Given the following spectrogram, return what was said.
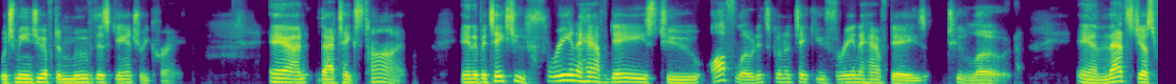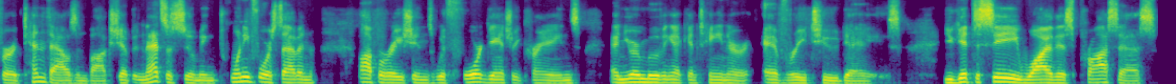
which means you have to move this gantry crane. And that takes time. And if it takes you three and a half days to offload, it's going to take you three and a half days to load. And that's just for a 10,000 box ship. And that's assuming 24 7 operations with four gantry cranes and you're moving a container every two days. You get to see why this process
